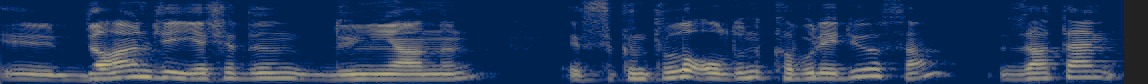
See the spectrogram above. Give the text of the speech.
e, daha önce yaşadığın dünyanın e, sıkıntılı olduğunu kabul ediyorsan zaten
